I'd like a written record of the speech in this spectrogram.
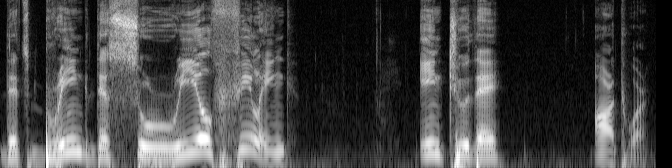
that bring the surreal feeling into the artwork.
